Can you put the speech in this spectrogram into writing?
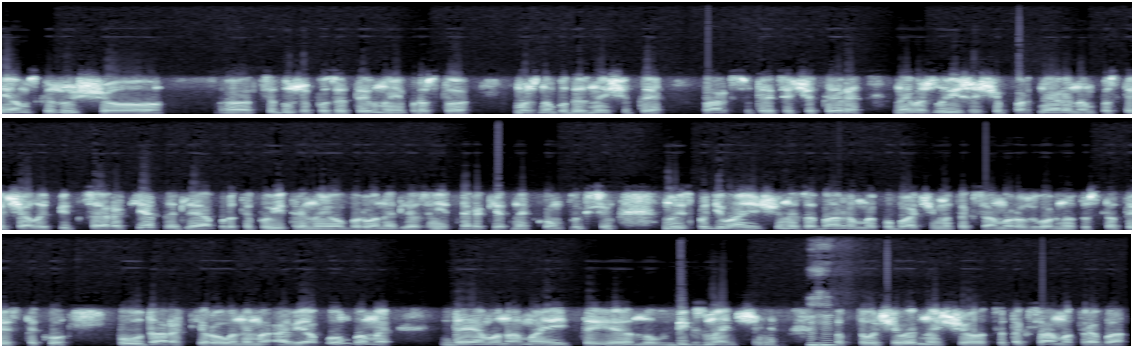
я вам скажу, що е, це дуже позитивно і просто можна буде знищити парк су 34 Найважливіше, щоб партнери нам постачали під це ракети для протиповітряної оборони для зенітно-ракетних комплексів. Ну і сподіваюся, що незабаром ми побачимо так само розгорнуту статистику по ударах керованими авіабомбами. Де вона має йти ну в бік зменшення, uh тобто очевидно, що це так само треба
